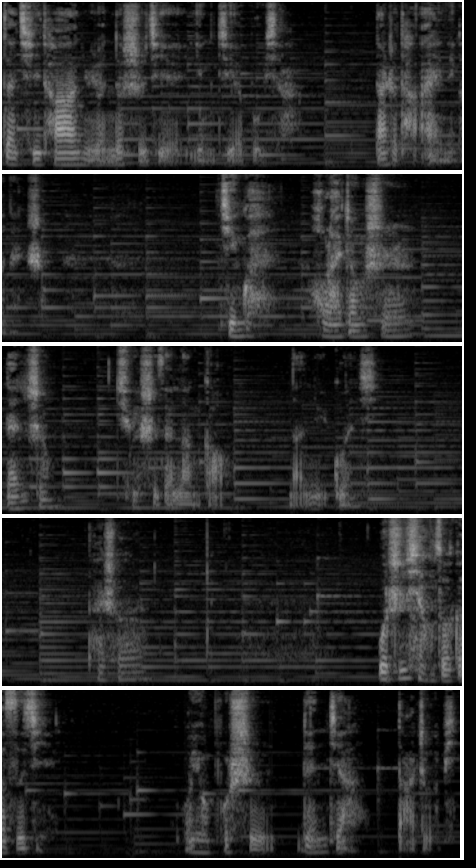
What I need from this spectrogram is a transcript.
在其他女人的世界应接不暇，但是她爱那个男生。尽管后来证实，男生确实在滥搞男女关系。他说：“我只想做个自己，我又不是廉价打折品。”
